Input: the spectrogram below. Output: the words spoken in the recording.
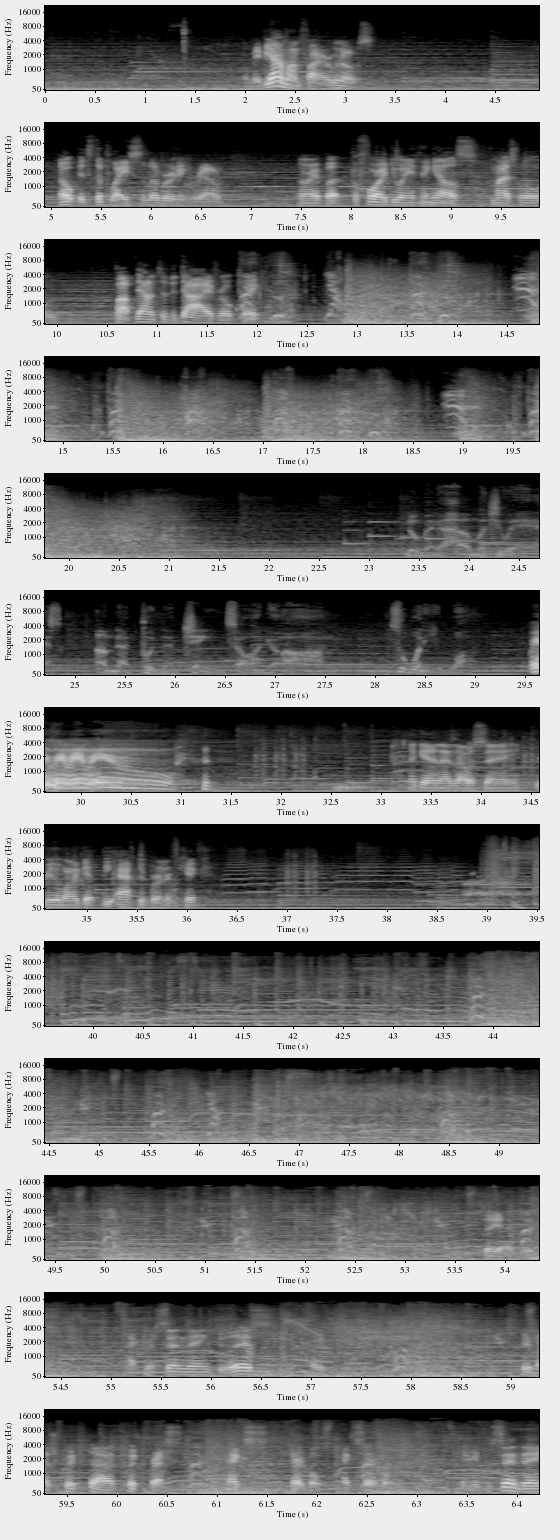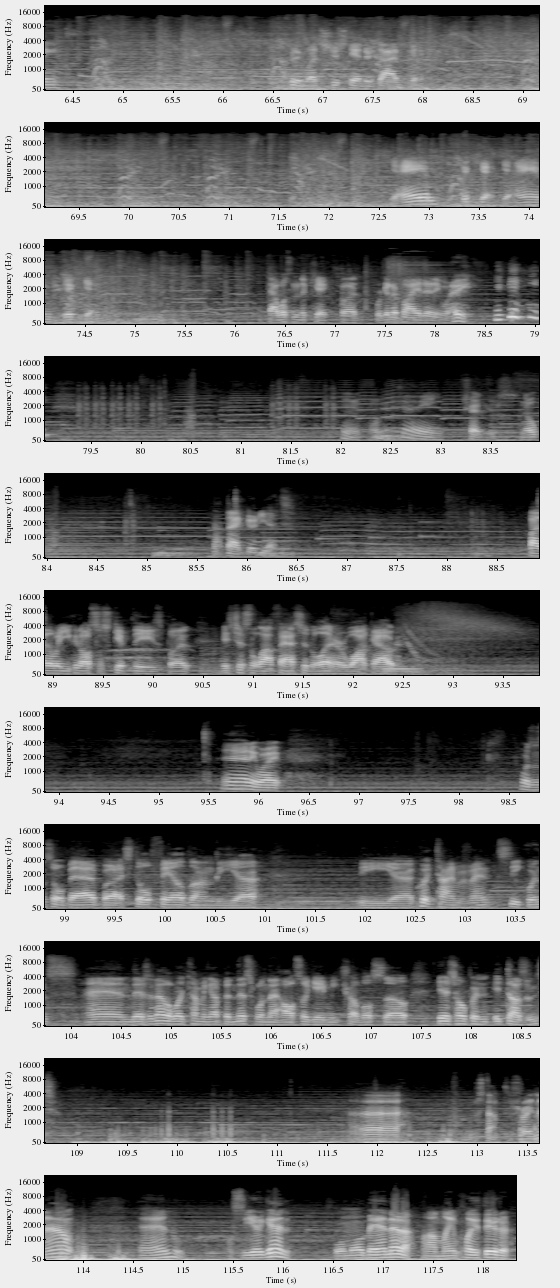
maybe I'm on fire, who knows? Nope, it's the place, the burning ground. Alright, but before I do anything else, might as well pop down to the dive real quick. No matter how much you ask, I'm not putting a chainsaw on your arm. So what do you want? Again, as I was saying, really want to get the afterburner kick. So yeah, just after ascending, do this. Pretty much quick, uh, quick press X circle, X circle. When you're descending, pretty much your standard dive kick. You aim, you kick, you aim, you kick. That wasn't the kick, but we're gonna buy it anyway. hmm, okay. Treasures. Nope. Not that good yet. By the way, you could also skip these, but it's just a lot faster to let her walk out. Anyway. Wasn't so bad, but I still failed on the, uh, the uh, quick time event sequence. And there's another one coming up in this one that also gave me trouble, so here's hoping it doesn't. Uh, I'm gonna stop this right now, and we'll see you again for more Bayonetta on Lameplay Theater.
